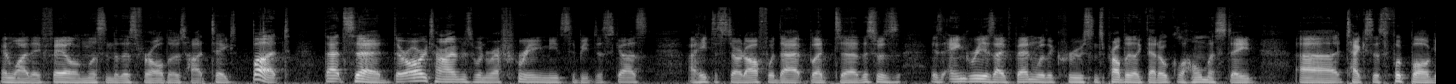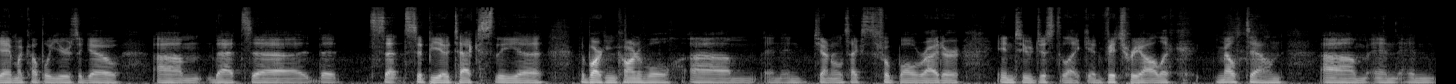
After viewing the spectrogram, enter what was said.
and why they fail and listen to this for all those hot takes. But that said, there are times when refereeing needs to be discussed. I hate to start off with that, but uh, this was as angry as I've been with a crew since probably like that Oklahoma State uh, Texas football game a couple years ago. Um, that uh, that set Scipio Tex, the uh, the Barking Carnival um, and, and general Texas football writer, into just like a vitriolic meltdown. Um, and and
